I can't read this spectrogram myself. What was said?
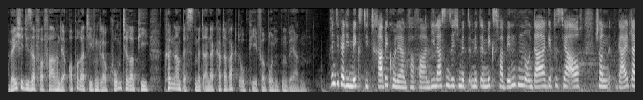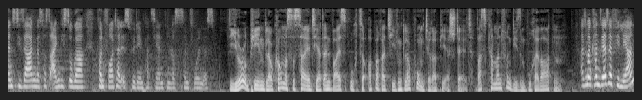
Welche dieser Verfahren der operativen Glaukomtherapie können am besten mit einer Katarakt-OP verbunden werden? Prinzipiell die Mix, die trabekulären Verfahren, die lassen sich mit, mit dem Mix verbinden und da gibt es ja auch schon Guidelines, die sagen, dass das eigentlich sogar von Vorteil ist für den Patienten, dass es empfohlen ist. Die European Glaucoma Society hat ein Weißbuch zur operativen Glaukomtherapie erstellt. Was kann man von diesem Buch erwarten? Also man kann sehr, sehr viel lernen.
